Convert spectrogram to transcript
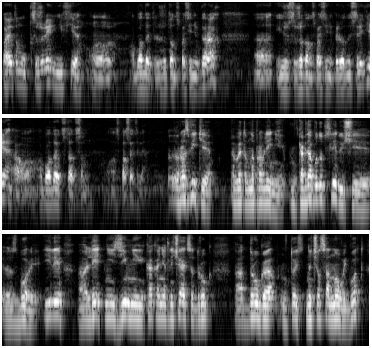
Поэтому, к сожалению, не все обладатели жетона спасения в горах – Э, и жетон спасения в природной среде а, обладают статусом э, спасателя. Развитие в этом направлении. Когда будут следующие э, сборы? Или летние, зимние? Как они отличаются друг от друга? То есть начался Новый год –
